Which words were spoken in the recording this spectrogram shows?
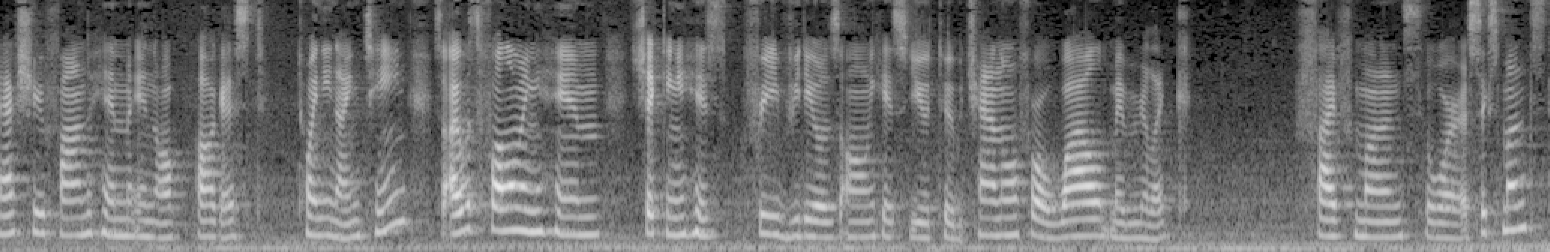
I actually found him in August 2019. So I was following him, checking his free videos on his YouTube channel for a while, maybe like five months or six months.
